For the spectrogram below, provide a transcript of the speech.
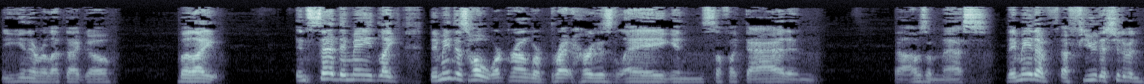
You can never let that go. But like instead they made like they made this whole workaround where Bret hurt his leg and stuff like that, and uh, that was a mess. They made a, a feud that should have been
